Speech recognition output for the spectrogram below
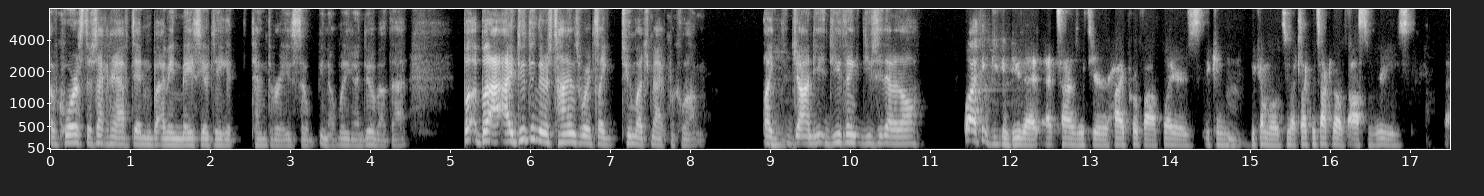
of course, their second half didn't. But I mean, MaCio did get 10 threes. So, you know, what are you going to do about that? But but I do think there's times where it's like too much Mac McClung. Like, mm-hmm. John, do you, do you think, do you see that at all? Well, I think you can do that at times with your high profile players. It can mm. become a little too much. Like we talked about with Austin Reaves, Uh,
